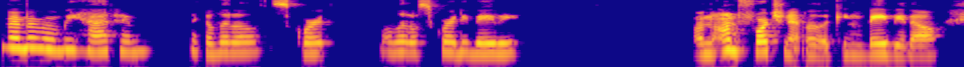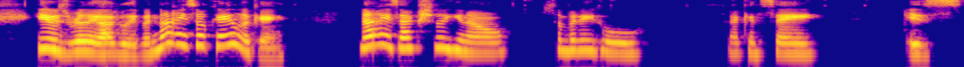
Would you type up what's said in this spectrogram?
Remember when we had him, like a little squirt, a little squirty baby? an unfortunate looking baby though. He was really ugly, but now he's okay looking. Now he's actually, you know, somebody who I can say is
